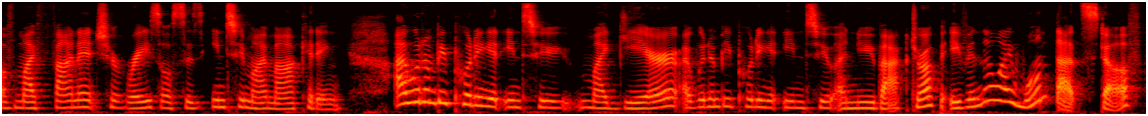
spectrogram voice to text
of my financial resources into my marketing. I wouldn't be putting it into my gear. I wouldn't be putting it into a new backdrop, even though I want that stuff.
